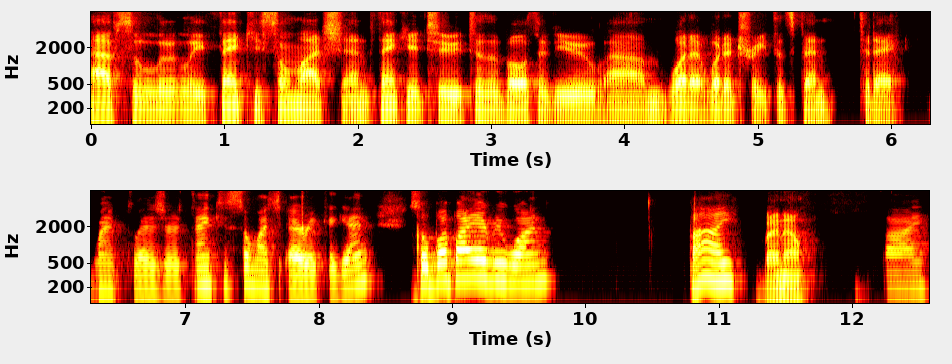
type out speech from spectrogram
Absolutely. Thank you so much. And thank you to, to the both of you. Um, what a, what a treat that's been today. My pleasure. Thank you so much, Eric, again. So bye-bye, everyone. Bye. Bye now. Bye.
